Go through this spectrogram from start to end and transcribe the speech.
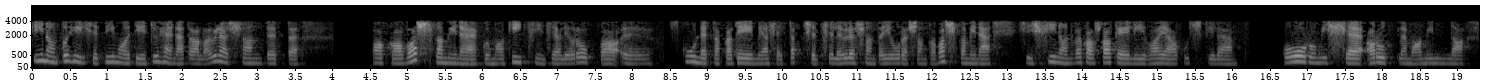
siin on põhiliselt niimoodi, et ühe nädala ülesanded, aga vastamine, kui ma kiitsin seal Euroopa Schoolnet Akadeemias, et täpselt selle ülesande juures on ka vastamine, siis siin on väga sageli vaja kuskile foorumisse arutlema minna, eh,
